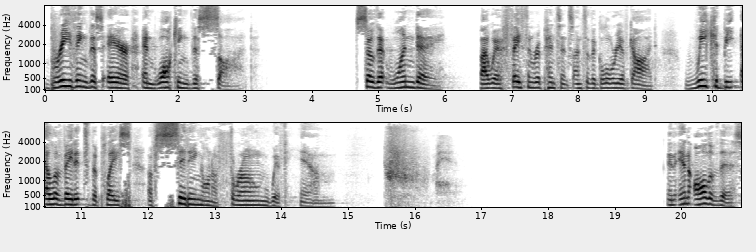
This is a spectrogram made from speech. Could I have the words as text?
breathing this air and walking this sod. So that one day, by way of faith and repentance unto the glory of God, we could be elevated to the place of sitting on a throne with Him. And in all of this,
